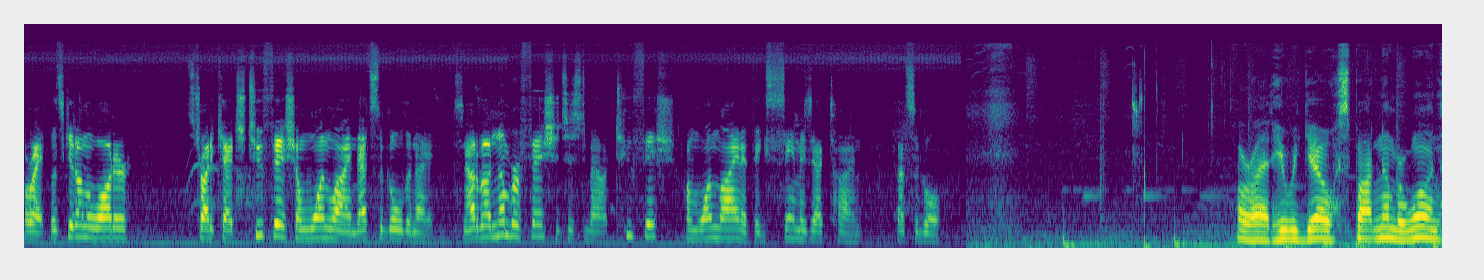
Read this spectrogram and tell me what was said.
All right, let's get on the water. Let's try to catch two fish on one line. That's the goal tonight. It's not about number of fish. It's just about two fish on one line at the same exact time. That's the goal. All right, here we go. Spot number one.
